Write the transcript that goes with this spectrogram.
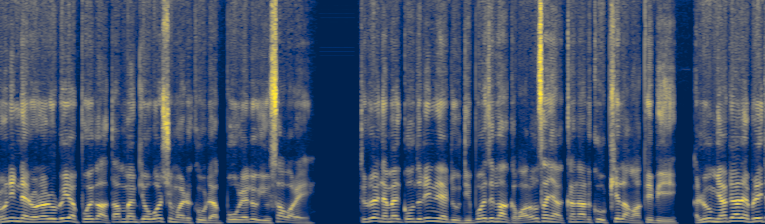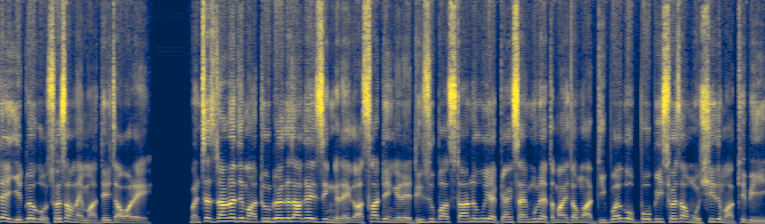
ရိုနီနဲ့ရိုနယ်ဒိုတို့ရဲ့ပွဲကတာမန်ပြောဝတ်ရှင်ပွဲတစ်ခုတည်းပိုတယ်လို့ယူဆပါတယ်။သူတို့ရဲ့နာမည်ဂုံတရီနဲ့အတူဒီပွဲစဉ်ကကမ္ဘာလုံးဆိုင်ရာခန္ဓာတစ်ခုဖြစ်လာမှာဖြစ်ပြီးအလုံးများပြားတဲ့ပရိသတ်ရေတွက်ကိုဆွဲဆောင်နိုင်မှာတေးကြပါတယ်။ မန်ချက်စတာနဲ့ဒီမှာတူတွဲကစားခဲ့စဉ်ကလေးကစတင်ခဲ့တဲ့ဒီစူပါစတာနှစ်ခုရဲ့ပြိုင်ဆိုင်မှုနဲ့တမိုင်းကြောင်းကဒီပွဲကိုပိုပြီးဆွဲဆောင်မှုရှိသမှာဖြစ်ပြီး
